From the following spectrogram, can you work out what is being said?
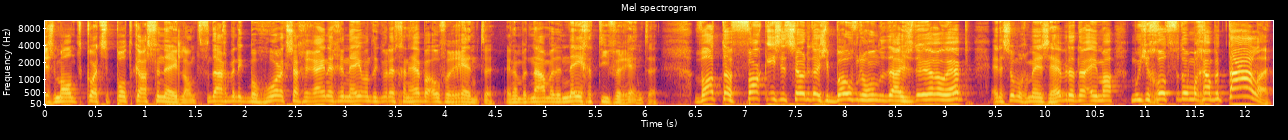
is Mand, kortste podcast van Nederland. Vandaag ben ik behoorlijk zagrijnig, René, want ik wil het gaan hebben over rente. En dan met name de negatieve rente. Wat de fuck is het zo dat als je boven de 100.000 euro hebt, en sommige mensen hebben dat nou eenmaal, moet je godverdomme gaan betalen?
